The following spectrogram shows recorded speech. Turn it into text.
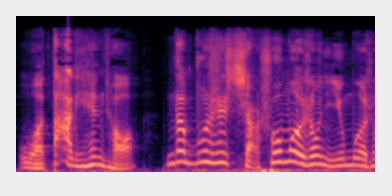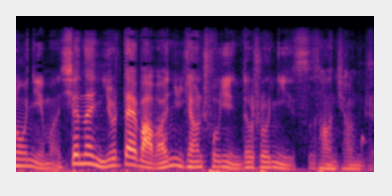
我大天朝。那不是想说没收你就没收你吗？现在你就带把玩具枪出去，你都说你私藏枪支。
